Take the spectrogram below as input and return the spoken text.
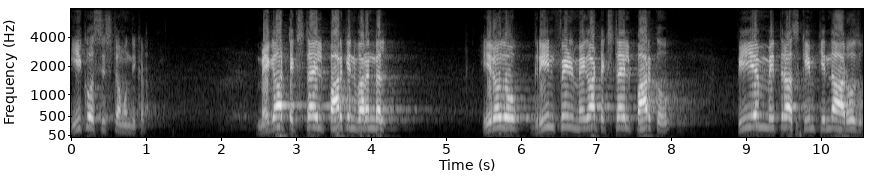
ఈకో సిస్టమ్ ఉంది ఇక్కడ. Mega textile park in Warangal. ఈరోజు greenfield mega textile park PM Mitra scheme కింద ఆ రోజు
